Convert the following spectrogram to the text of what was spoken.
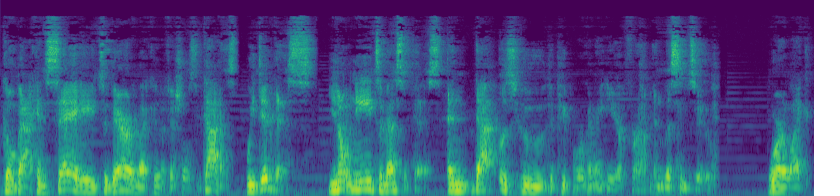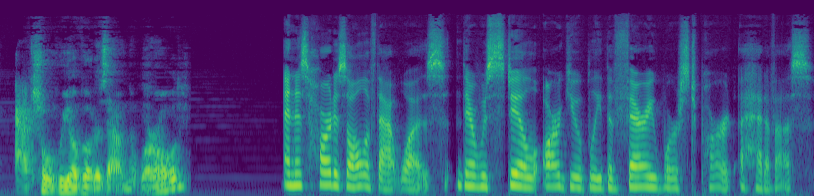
go back and say to their elected officials, guys, we did this. You don't need to mess with this. And that was who the people were going to hear from and listen to were like actual real voters out in the world. And as hard as all of that was, there was still arguably the very worst part ahead of us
